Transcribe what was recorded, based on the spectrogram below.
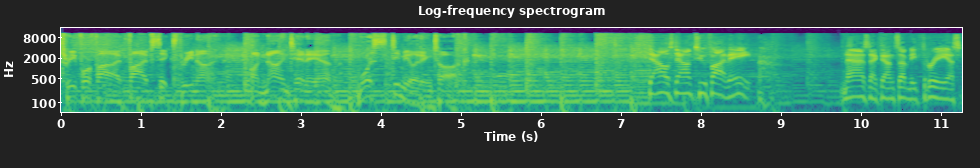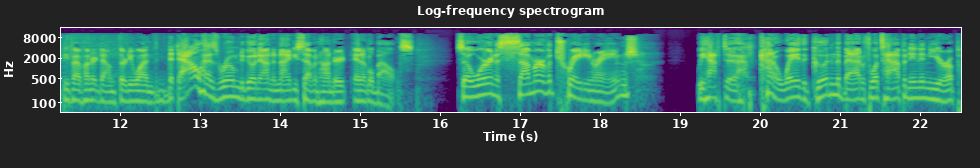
345 5639 on 910 a.m. More stimulating talk. Dow's down 258. NASDAQ down 73. S&P 500 down 31. The Dow has room to go down to 9,700 and it'll bounce. So we're in a summer of a trading range. We have to kind of weigh the good and the bad with what's happening in Europe,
